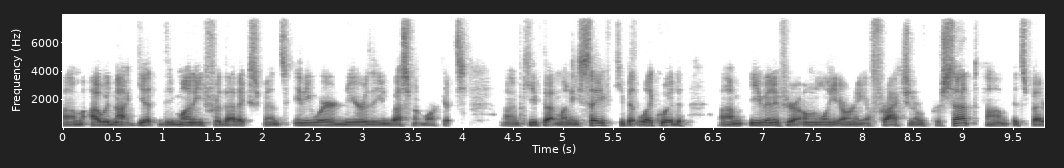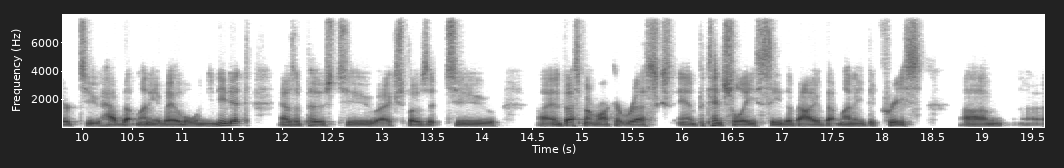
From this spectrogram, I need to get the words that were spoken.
um, I would not get the money for that expense anywhere near the investment markets. Um, keep that money safe, keep it liquid. Um, even if you're only earning a fraction of a percent, um, it's better to have that money available when you need it as opposed to uh, expose it to uh, investment market risks and potentially see the value of that money decrease um, uh,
